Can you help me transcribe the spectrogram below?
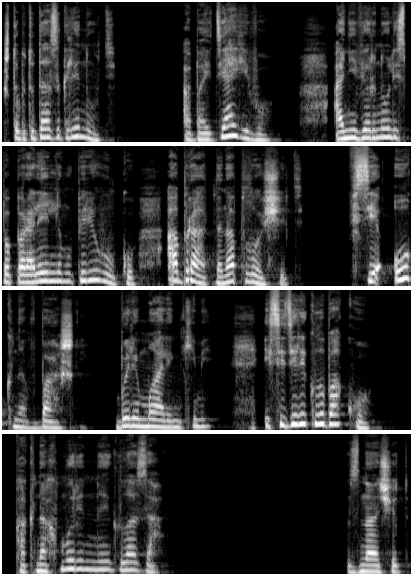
чтобы туда заглянуть. Обойдя его, они вернулись по параллельному переулку обратно на площадь. Все окна в башне были маленькими и сидели глубоко, как нахмуренные глаза. «Значит,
